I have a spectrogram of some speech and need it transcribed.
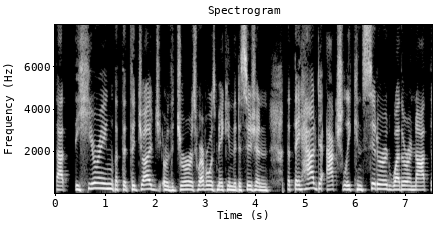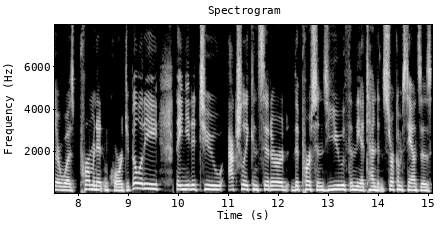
that the hearing, that the, the judge or the jurors, whoever was making the decision, that they had to actually consider whether or not there was permanent incorrigibility. They needed to actually consider the person's youth and the attendant circumstances.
